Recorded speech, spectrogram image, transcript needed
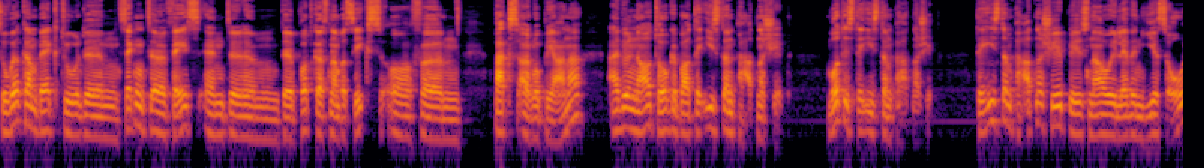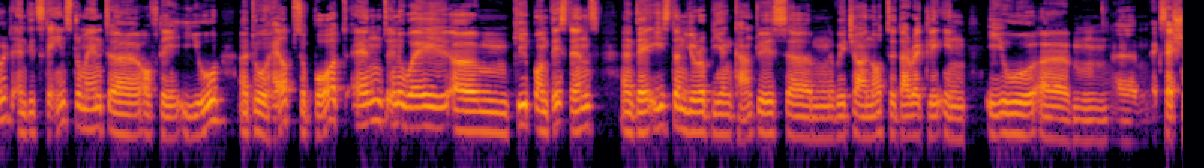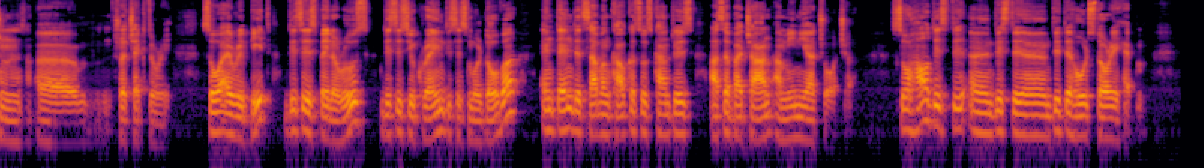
So, welcome back to the um, second uh, phase and um, the podcast number six of um, Pax Europiana. I will now talk about the Eastern Partnership. What is the Eastern Partnership? The Eastern Partnership is now 11 years old and it's the instrument uh, of the EU uh, to help support and, in a way, um, keep on distance uh, the Eastern European countries um, which are not directly in EU um, um, accession um, trajectory. So I repeat, this is Belarus, this is Ukraine, this is Moldova, and then the Southern Caucasus countries, Azerbaijan, Armenia, Georgia. So how this, uh, this uh, did the whole story happen?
